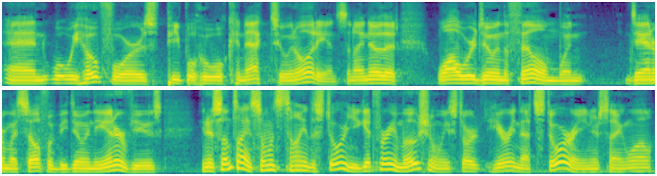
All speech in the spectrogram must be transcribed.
And what we hope for is people who will connect to an audience. And I know that while we're doing the film, when Dan or myself would be doing the interviews, you know, sometimes someone's telling you the story, and you get very emotional when you start hearing that story, and you're saying, well,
